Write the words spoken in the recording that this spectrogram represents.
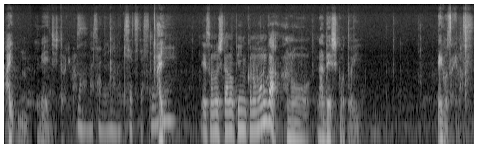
はい、イメージしております。もうまさに今の季節ですね。はい。でその下のピンクのものがあのなでしこといでございます。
